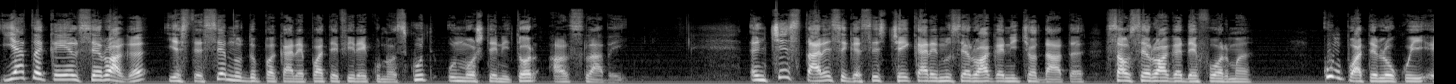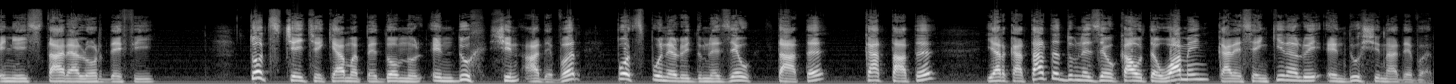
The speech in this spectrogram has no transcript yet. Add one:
Iată că el se roagă, este semnul după care poate fi recunoscut un moștenitor al slavei. În ce stare se găsesc cei care nu se roagă niciodată sau se roagă de formă? Cum poate locui în ei starea lor de fi? Toți cei ce cheamă pe Domnul în duh și în adevăr pot spune lui Dumnezeu Tată, ca Tată, iar ca Tată Dumnezeu caută oameni care se închină lui în duh și în adevăr.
